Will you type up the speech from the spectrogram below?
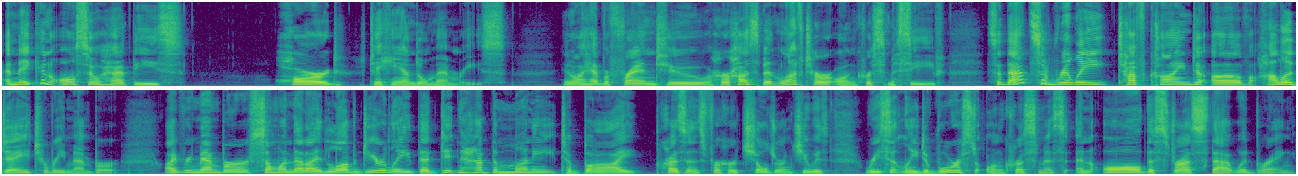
and they can also have these hard to handle memories. You know, I have a friend who her husband left her on Christmas Eve. So that's a really tough kind of holiday to remember. I remember someone that I loved dearly that didn't have the money to buy presents for her children. She was recently divorced on Christmas and all the stress that would bring.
